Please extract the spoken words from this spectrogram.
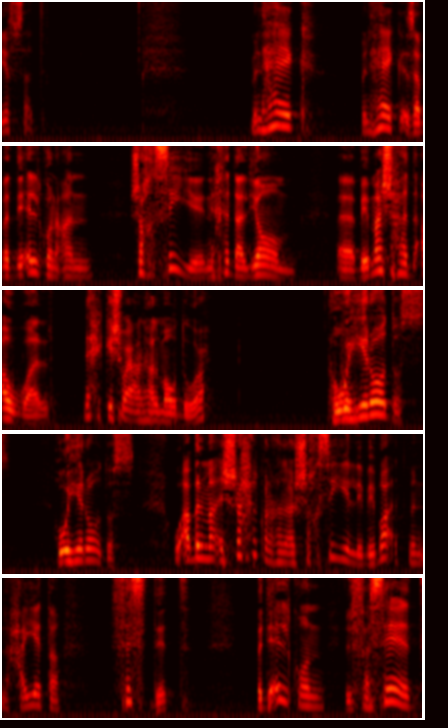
يفسد. من هيك من هيك إذا بدي أقول لكم عن شخصية ناخذها اليوم آه، بمشهد أول نحكي شوي عن هالموضوع. هو هيرودس هو هيرودس. وقبل ما أشرح لكم عن الشخصية اللي بوقت من حياتها فسدت بدي أقول لكم الفساد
